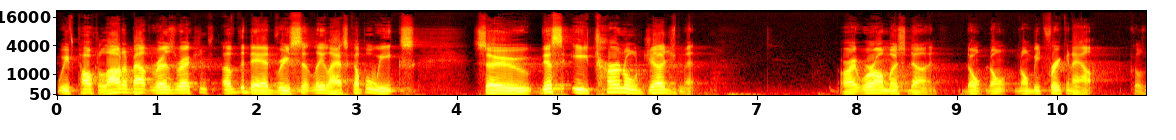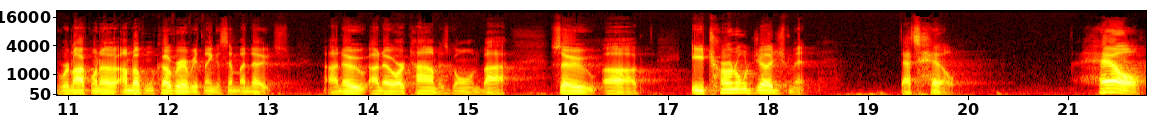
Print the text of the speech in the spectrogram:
We've talked a lot about the resurrection of the dead recently, last couple weeks. So this eternal judgment. All right, we're almost done. Don't don't don't be freaking out because we're not going to. I'm not going to cover everything that's in my notes. I know I know our time has gone by. So uh, eternal judgment. That's hell. Hell.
